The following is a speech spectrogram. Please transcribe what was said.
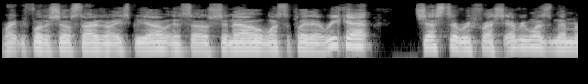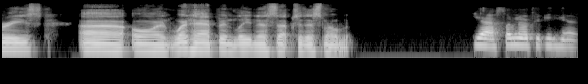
right before the show started on HBO, and so Chanel wants to play that recap just to refresh everyone's memories uh, on what happened leading us up to this moment. Yes, let me know if you can hear.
